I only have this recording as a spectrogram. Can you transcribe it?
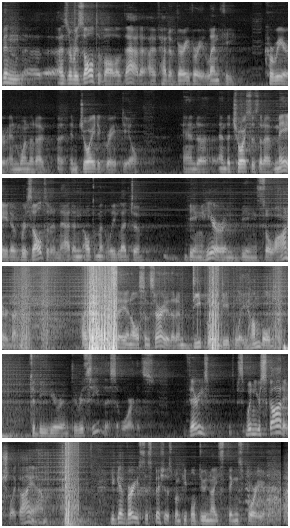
been, uh, as a result of all of that, I've had a very, very lengthy career and one that I've uh, enjoyed a great deal. And, uh, and the choices that I've made have resulted in that and ultimately led to being here and being so honored. I, I can only say in all sincerity that I'm deeply, deeply humbled to be here and to receive this award. It's very, when you're Scottish like I am, you get very suspicious when people do nice things for you.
